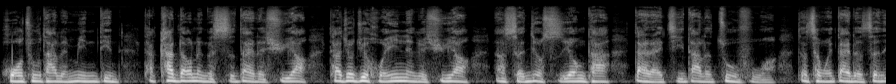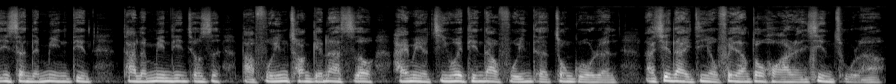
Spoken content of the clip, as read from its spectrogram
活出他的命定。他看到那个时代的需要，他就去回应那个需要。那神就使用他，带来极大的祝福啊！这成为戴德生一生的命定。他的命定就是把福音传给那时候还没有机会听到福音的中国人。那现在已经有非常多华人信主了啊！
